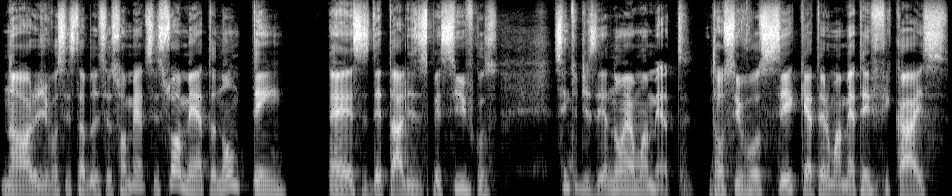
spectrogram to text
na hora de você estabelecer sua meta. Se sua meta não tem é, esses detalhes específicos, sinto dizer, não é uma meta. Então, se você quer ter uma meta eficaz,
